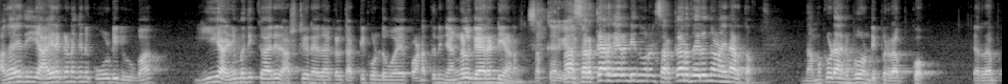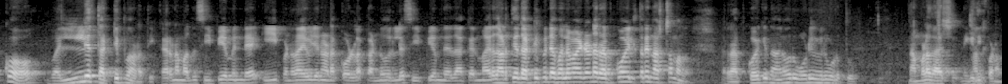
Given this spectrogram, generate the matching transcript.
അതായത് ഈ ആയിരക്കണക്കിന് കോടി രൂപ ഈ അഴിമതിക്കാർ രാഷ്ട്രീയ നേതാക്കൾ തട്ടിക്കൊണ്ടുപോയ പണത്തിന് ഞങ്ങൾ ഗ്യാരണ്ടിയാണെന്ന്. സർക്കാർ ആ സർക്കാർ ഗ്യാരണ്ടി എന്ന് പറഞ്ഞാൽ സർക്കാർ തരുമെന്നാണ് അതിനർത്ഥം നമുക്കിവിടെ അനുഭവമുണ്ട് ഇപ്പോൾ റബ്കോ റബ്കോ വലിയ തട്ടിപ്പ് നടത്തി. കാരണം അത് സി പി എമ്മിന്റെ ഈ പിണറായി വിജയൻ അടക്കമുള്ള കണ്ണൂരിലെ സി പി എം നേതാക്കന്മാർ നടത്തിയ തട്ടിപ്പിന്റെ ഫലമായിട്ടാണ് റബ്കോയിൽ ഇത്രയും നഷ്ടം വന്നത്. റബ്കോയ്ക്ക് നാനൂറ് കോടി ഇവർ കൊടുത്തു. നമ്മളെ കാശ് നികുതി പണം.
